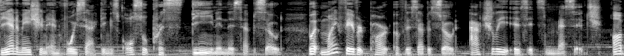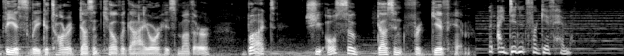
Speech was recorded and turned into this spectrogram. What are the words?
The animation and voice acting is also pristine in this episode, but my favorite part of this episode actually is its message. Obviously, Katara doesn't kill the guy or his mother, but she also doesn't forgive him. But I didn't forgive him.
